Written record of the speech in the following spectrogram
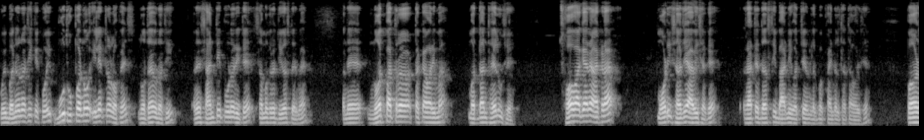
કોઈ બન્યો નથી કે કોઈ બૂથ ઉપરનો ઇલેક્ટ્રોલ ઓફેન્સ નોંધાયો નથી અને શાંતિપૂર્ણ રીતે સમગ્ર દિવસ દરમિયાન અને નોંધપાત્ર ટકાવારીમાં મતદાન થયેલું છે. છ વાગ્યાના આંકડા મોડી સાંજે આવી શકે. રાતે દસથી બારની વચ્ચે લગભગ ફાઇનલ થતા હોય છે. પણ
